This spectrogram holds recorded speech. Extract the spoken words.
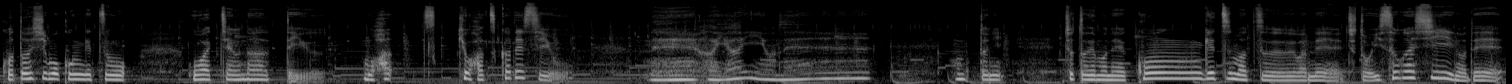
今年も今月も終わっちゃうなっていう。もうは今日20日ですよ。ね。早いよね。本当に。ちょっとでもね今月末はねちょっと忙しいので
